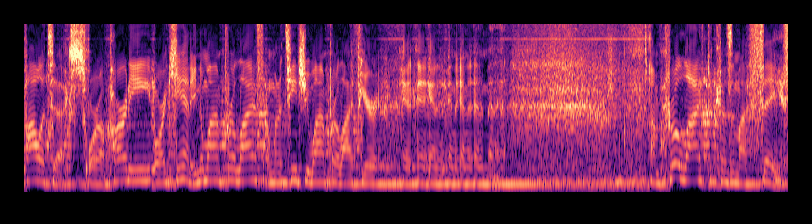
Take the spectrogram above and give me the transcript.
politics or a party or a candidate. You know why I'm pro life? I'm going to teach you why I'm pro life here in, in, in, in a minute. I'm pro life because of my faith.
